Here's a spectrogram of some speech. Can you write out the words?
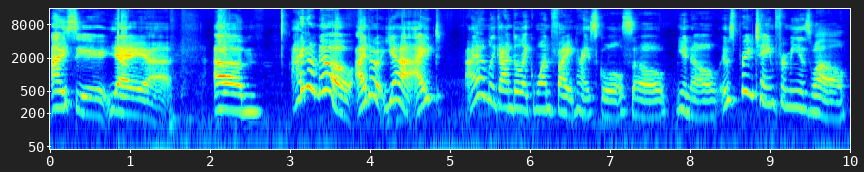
I see. Yeah, yeah, yeah. Um, I don't know. I don't. Yeah, I I only got into like one fight in high school, so you know it was pretty tame for me as well.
